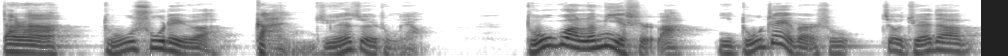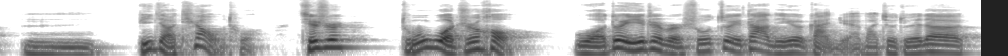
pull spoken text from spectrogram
当然啊，读书这个感觉最重要。读惯了秘史吧。你读这本书就觉得嗯比较跳脱。其实读过之后，我对于这本书最大的一个感觉吧，就觉得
